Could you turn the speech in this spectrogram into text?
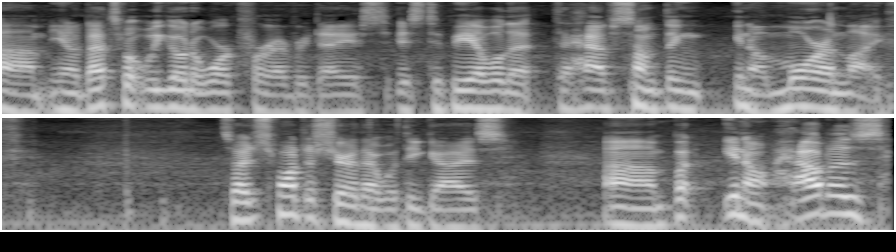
Um, you know that's what we go to work for every day is, is to be able to, to have something you know more in life. So i just want to share that with you guys. Um, but you know how does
